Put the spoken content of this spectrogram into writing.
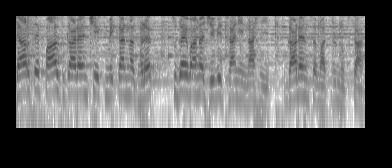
चार ते पाच गाड्यांची एकमेकांना धडक सुदैवानं जीवितहानी नाही. गाड्यांचं मात्र नुकसान.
